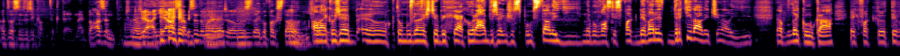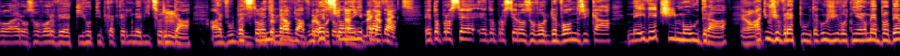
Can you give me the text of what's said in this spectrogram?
a to jsem si říkal, tak to je mé blázen, No. že ani já sám jsem tomu nevěřil, ale se to jako fakt stalo, No, víš. ale jako. jakože eh, k tomuhle ještě bych jako rád řekl, že spousta lidí, nebo vlastně fakt devade, drtivá většina lidí na tohle kouká, jak fakt eh, ty vole rozhovor větýho týpka, který neví, co říká, ale vůbec Hmm, to on není pravda, vůbec to není Mega pravda. facts. Je to, prostě, je to prostě rozhovor, kde on říká největší moudra, Jo. ať už v repu, tak už životní, jenom je blbě,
